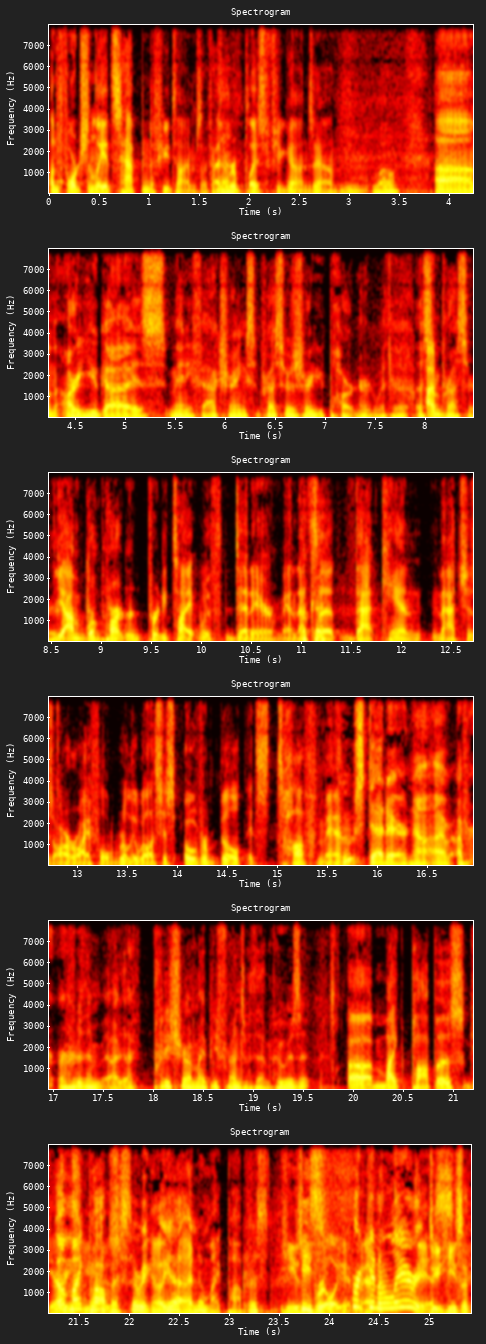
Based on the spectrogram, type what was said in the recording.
Unfortunately, it's happened a few times. I've had to replace a few guns. Yeah, Well, um, are you guys manufacturing suppressors, or are you partnered with a, a I'm suppressor? Yeah, I'm we're partnered pretty tight with Dead Air, man. That's Okay. a that can matches our rifle really well. It's just overbuilt. It's tough, man. Who's Dead Air? Now I've, I've heard of them. I, I'm pretty sure I might be friends with them. Who is it? Uh, Mike Pappas, Gary. oh, Mike Hughes. Pappas. There we go. Yeah, I know Mike Pappas. He's, he's brilliant, Freaking man. hilarious, dude. He's a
